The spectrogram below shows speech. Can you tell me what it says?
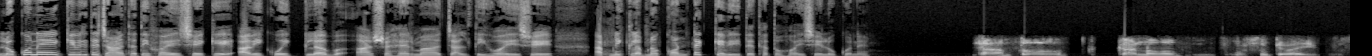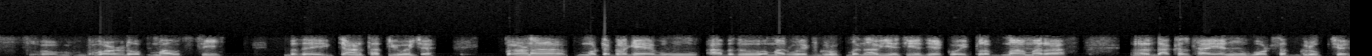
લોકોને કેવી રીતે જાણ થતી હોય છે કે આવી કોઈ ક્લબ આ શહેરમાં ચાલતી હોય છે? આપની ક્લબનો કોન્ટેક્ટ કેવી રીતે થતો હોય છે લોકોને? આમ તો કાનો શું કહેવાય વર્ડ ઓફ માઉથથી બધે જાણ થતી હોય છે. પણ મોટે ભાગે હું આ બધું અમારું એક ગ્રુપ બનાવીએ છીએ. જે કોઈ ક્લબમાં અમારા દાખલ થાય એનું વોટ્સઅપ ગ્રુપ છે.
